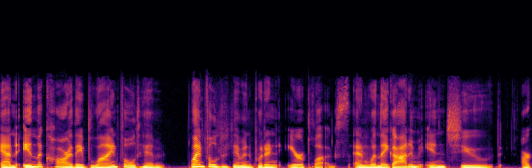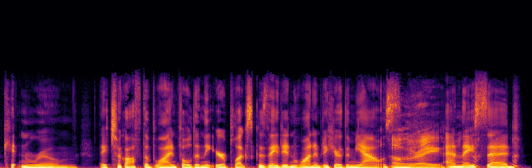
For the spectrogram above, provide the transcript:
and in the car they blindfold him, blindfolded him, and put in earplugs. And when they got him into our kitten room, they took off the blindfold and the earplugs because they didn't want him to hear the meows. Oh, right. And they said,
